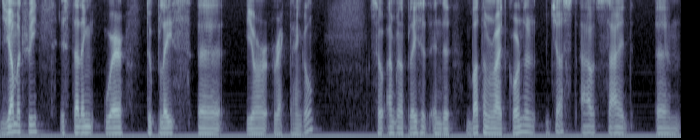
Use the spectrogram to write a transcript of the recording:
Geometry is telling where to place uh, your rectangle. So I'm gonna place it in the bottom right corner just outside um,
